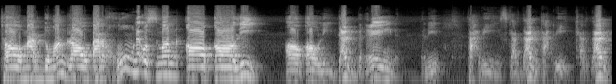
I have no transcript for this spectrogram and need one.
تا مردمان را بر خون عثمان آقالی آقالیدن به غین یعنی تحریز کردن تحریک کردن.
